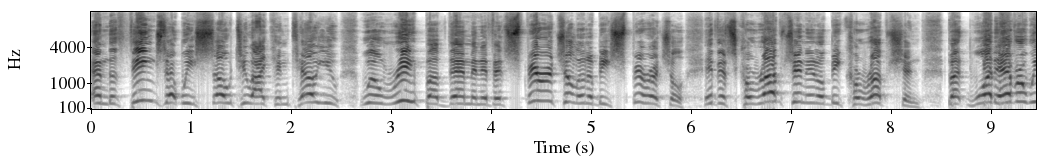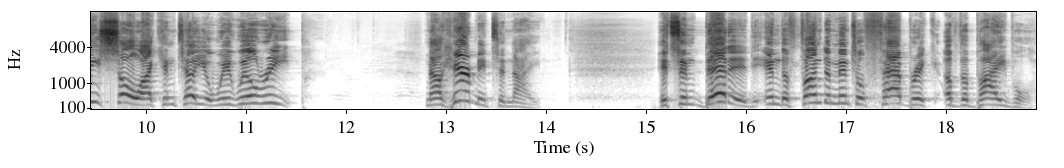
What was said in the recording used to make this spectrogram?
And the things that we sow to, I can tell you, will reap of them. And if it's spiritual, it'll be spiritual. If it's corruption, it'll be corruption. But whatever we sow, I can tell you, we will reap. Now, hear me tonight. It's embedded in the fundamental fabric of the Bible.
